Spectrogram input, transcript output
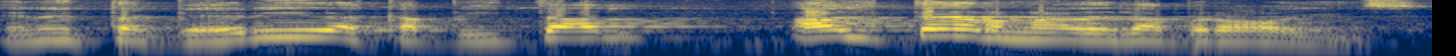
en esta querida capital alterna de la provincia.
